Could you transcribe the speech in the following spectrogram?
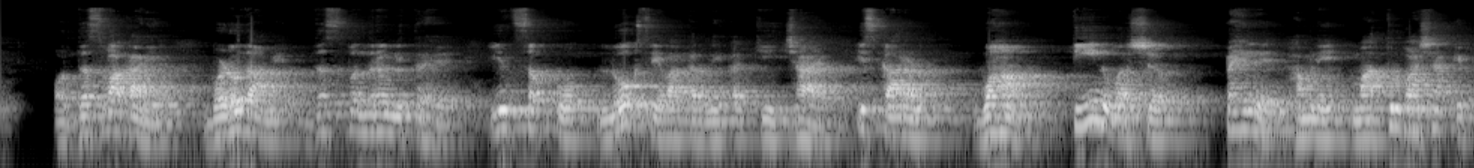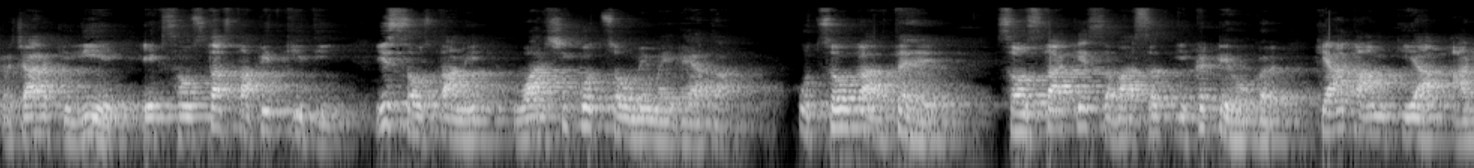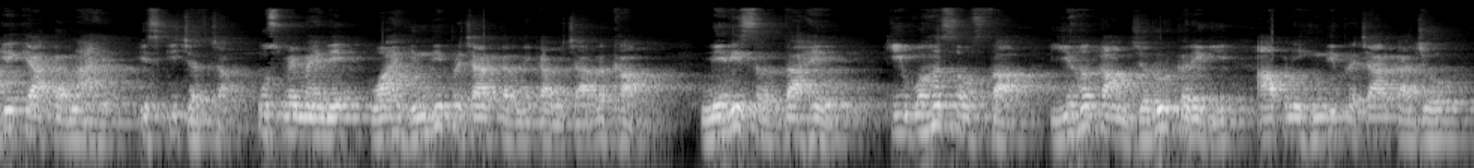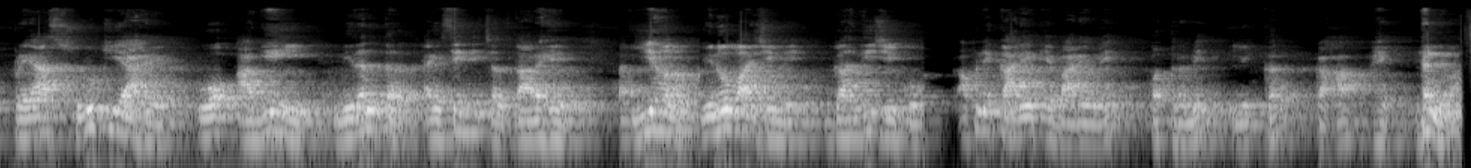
और दसवा कार्य, बड़ौदा में 10-15 मित्र है। इन सबको लोक सेवा करने का की इच्छा है। इस कारण वहाँ तीन वर्ष पहले हमने मातृभाषा के प्रचार के लिए एक संस्था स्थापित की थी। इस संस्था में वार्षिकोत्सव में मैं गया था। उत्सव का अर्थ है, संस्था के सभासद इकट्ठे होकर क्या काम किया, आगे क्या करना है, इसकी चर्चा। उसमें मैंने वहाँ हिंदी प्रचार करने का विचार रखा। मेरी श्रद्धा है कि वह संस्था यह काम ज़रूर करेगी। आपने हिंदी प्रचार का जो प्रयास शुरू किया है, वो आगे ही निरंतर ऐसे ही चलता रहे। यह विनोबा जी ने गांधी जी को अपने कार्य के बारे में पत्र में लिखकर कहा है। धन्यवाद।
